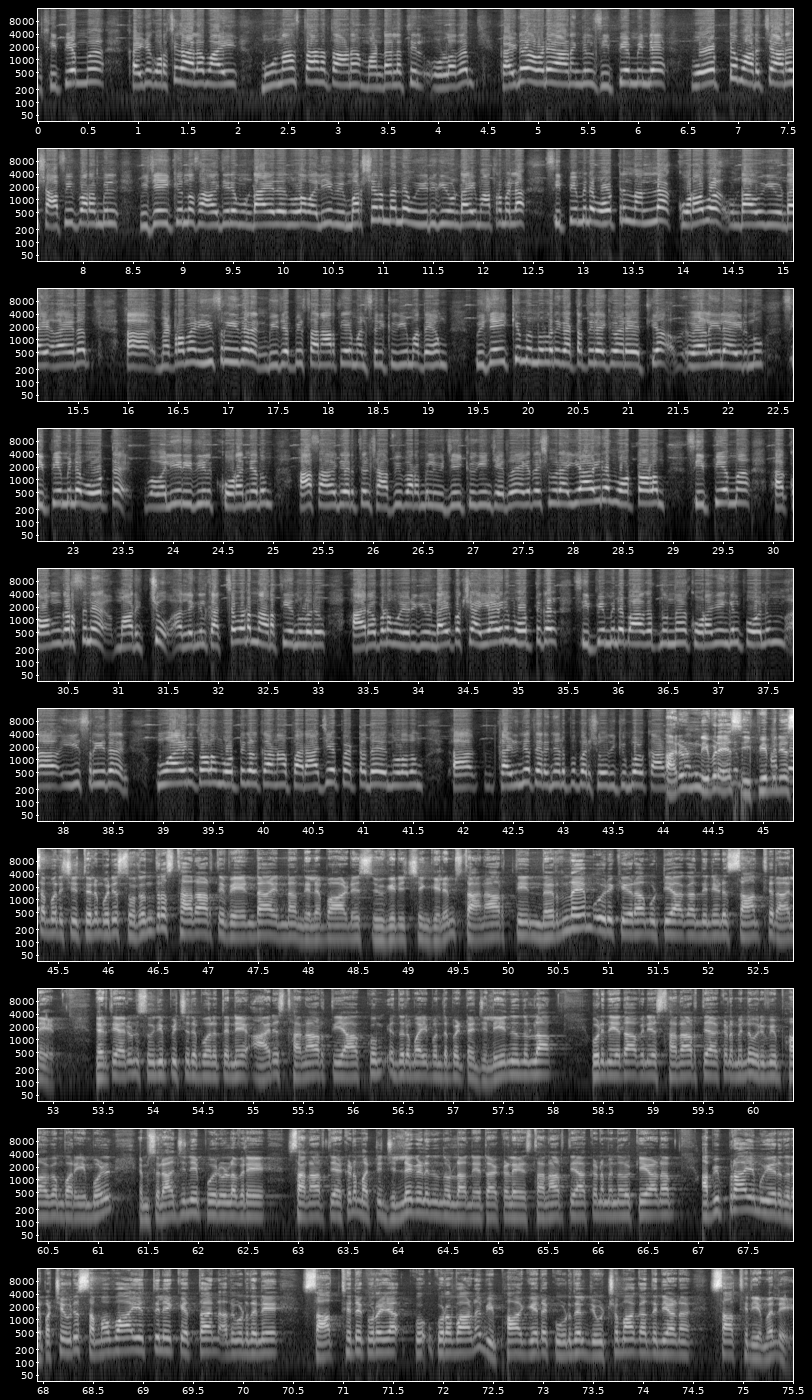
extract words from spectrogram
സി പി എം കഴിഞ്ഞ കുറച്ചു കാലമായി മൂന്നാം സ്ഥാനത്താണ് മണ്ഡലത്തിൽ ഉള്ളത്. കഴിഞ്ഞ തവണയാണെങ്കിൽ സി പി എമ്മിന്റെ വോട്ട് മറിച്ചാണ് ഷാഫി പറമ്പിൽ വിജയിക്കുന്ന സാഹചര്യം ഉണ്ടായത് എന്നുള്ള വലിയ വിമർശനം തന്നെ ഉയരുകയുണ്ടായി. മാത്രമല്ല സി പി എമ്മിന്റെ വോട്ടിൽ നല്ല കുറവ് ഉണ്ടാവുകയുണ്ടായി. അതായത് metroman E Sreedharan B J P സ്ഥാനാർത്ഥിയായി മത്സരിക്കുകയും അദ്ദേഹം വിജയിക്കും എന്നുള്ളൊരു ഘട്ടത്തിലേക്ക് വരെ എത്തിയ വേളയിലായിരുന്നു സി പി എമ്മിന്റെ വോട്ട് വലിയ രീതിയിൽ കുറഞ്ഞതും ആ സാഹചര്യത്തിൽ ഷാഫി പറമ്പിൽ വിജയിക്കുകയും ചെയ്തത്. ഏകദേശം ഒരു അയ്യായിരം വോട്ടോളം സി പി എം കോൺഗ്രസിന് മറിച്ചു അല്ലെങ്കിൽ കച്ചവടം നടത്തി എന്നുള്ളൊരു ആരോപണം ഉയരുകയുണ്ടായി. പക്ഷേ അയ്യായിരം വോട്ടുകൾ സി പി എമ്മിന്റെ ഭാഗത്ത് നിന്ന് കുറഞ്ഞെങ്കിൽ പോലും ഈ ശ്രീധരൻ മൂവായിരത്തോളം വോട്ടുകൾക്കാണ് പരാജയപ്പെട്ടത് എന്നുള്ളതും കഴിഞ്ഞ തെരഞ്ഞെടുപ്പ് പരിശോധിക്കുമ്പോൾ കാണാം അരുൺ ഇവിടെ സി പി എമ്മിനെ സംബന്ധിച്ചിടത്തോളം ഒരു സ്വതന്ത്ര സ്ഥാനാർത്ഥി വേണ്ട എന്ന നിലപാട് സ്വീകരിച്ചെങ്കിലും സ്ഥാനാർത്ഥി നിർണയം ഒരു കീറാമുട്ടിയാകാൻ തന്നെയാണ് സാധ്യത അല്ലേ? നേരത്തെ അരുൺ സൂചിപ്പിച്ചതുപോലെ തന്നെ ആര് സ്ഥാനാർത്ഥിയാക്കും എന്നതുമായി ബന്ധപ്പെട്ട് ജില്ലയിൽ നിന്നുള്ള ഒരു നേതാവിനെ സ്ഥാനാർത്ഥിയാക്കണമെന്ന് ഒരു വിഭാഗം പറയുമ്പോൾ എം സ്വരാജിനെ പോലുള്ളവരെ സ്ഥാനാർത്ഥിയാക്കണം മറ്റ് ജില്ലകളിൽ നിന്നുള്ള നേതാക്കളെ സ്ഥാനാർത്ഥിയാക്കണമെന്നൊക്കെയാണ് അഭിപ്രായം ഉയരുന്നത് പക്ഷേ ഒരു സമവായത്തിലേക്ക് എത്താൻ അതുകൊണ്ട് തന്നെ സാധ്യത കുറയ കുറവാണ്. വിഭാഗീയത കൂടുതൽ രൂക്ഷമാകാൻ തന്നെയാണ് സാധ്യതയും അല്ലേ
